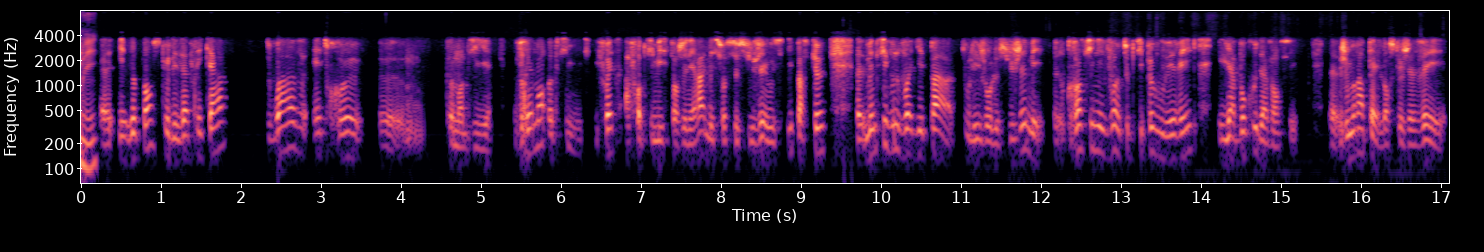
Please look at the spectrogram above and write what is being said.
et je pense que les Africains doivent être comment dire, vraiment optimiste. Il faut être afro-optimiste en général, mais sur ce sujet aussi, parce que euh, même si vous ne voyez pas tous les jours le sujet, mais euh, renseignez-vous un tout petit peu, vous verrez, il y a beaucoup d'avancées. Euh, je me rappelle, lorsque j'avais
